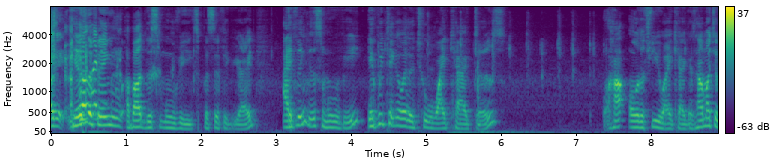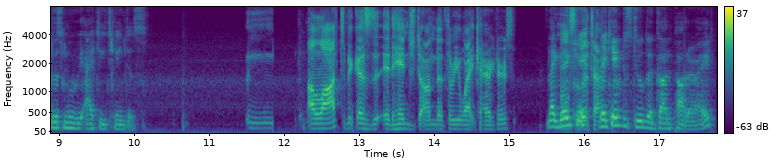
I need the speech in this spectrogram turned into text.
Okay, here's Well, the I thing about this movie specifically, right? I think this movie, if we take away the two white characters, how, or the three white characters, how much of this movie actually changes? Mm, a lot because it hinged on the three white characters. Like they Most of came, the time. they came to steal the gunpowder, right?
